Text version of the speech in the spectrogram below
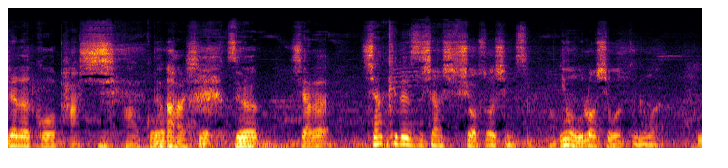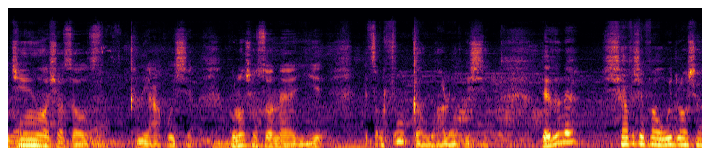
立了搞派系，搞派系，然后写了，想开头是写小说形式，因为我老喜欢古龙啊，金庸小说是肯定也欢。喜，古龙小说呢，伊一种风格我也老欢喜，但是呢，写勿写法，我老想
